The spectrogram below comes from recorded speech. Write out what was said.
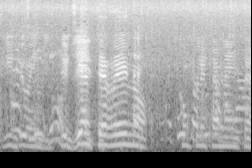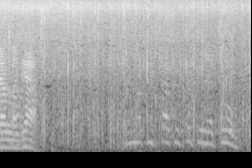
più, in- più il ingente. terreno tutto completamente allagato. allagato. Hanno acquistato tutte le pompe.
